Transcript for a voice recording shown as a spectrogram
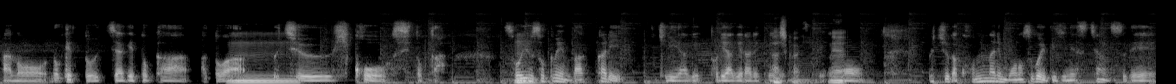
あのロケット打ち上げとかあとはうん。宇宙飛行士とかそういう側面ばっかり切り上げ取り上げられてるんですけれども、宇宙がこんなにものすごいビジネスチャンスで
